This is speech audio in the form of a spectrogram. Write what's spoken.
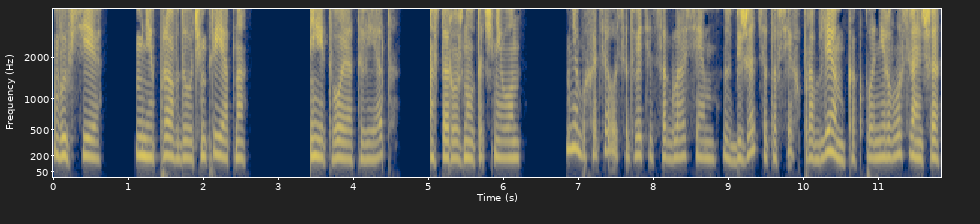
Вы все мне правда очень приятно». «И твой ответ?» — осторожно уточнил он. Мне бы хотелось ответить согласием, сбежать ото всех проблем, как планировалось раньше,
